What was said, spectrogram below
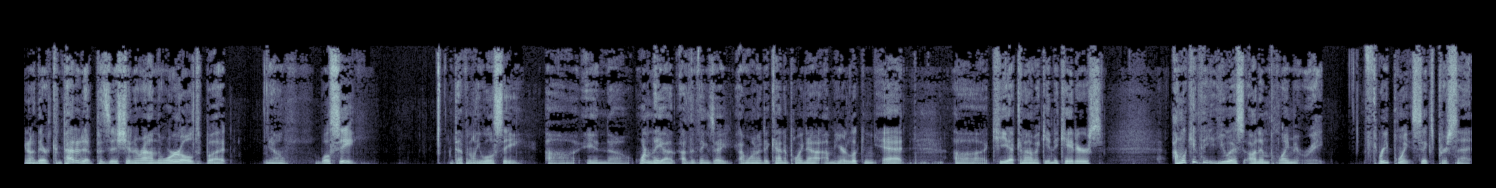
you know their competitive position around the world, but you know we'll see. Definitely, we'll see. Uh, in uh, one of the other things I, I wanted to kind of point out, I'm here looking at uh, key economic indicators. I'm looking at the U.S. unemployment rate, 3.6%.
